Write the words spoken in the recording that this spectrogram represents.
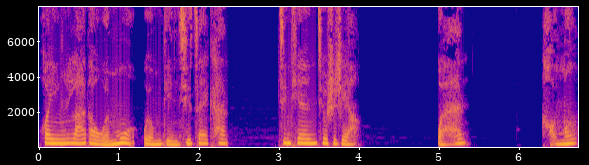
欢迎拉到文末为我们点击再看。今天就是这样，晚安，好梦。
